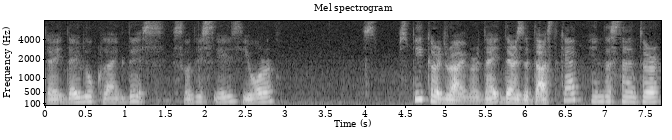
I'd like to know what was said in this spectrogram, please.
they, they look like this. So this is your speaker driver. They, there's a dust cap in the center,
